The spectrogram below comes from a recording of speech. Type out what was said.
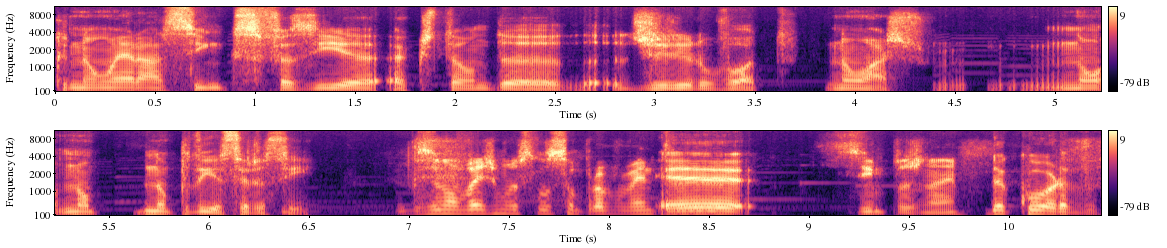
que não era assim que se fazia a questão de, de- de gerir o voto. Não acho. Não, não, não podia ser assim. Mas eu não vejo uma solução propriamente É, simples, não é? de acordo.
